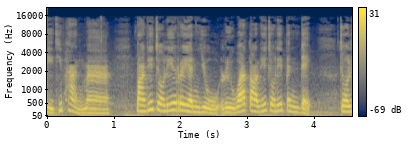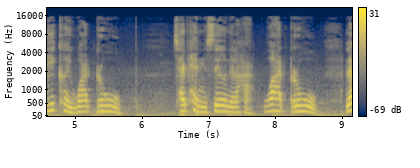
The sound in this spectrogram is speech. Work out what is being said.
ดีตที่ผ่านมา ตอนที่โจลี่เรียนอยู่ หรือว่าตอนที่โจลี่เป็นเด็ก โจลี่เคยวาดรูป ใช้ pencil เนี่ยแหละค่ะวาดรูป และ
